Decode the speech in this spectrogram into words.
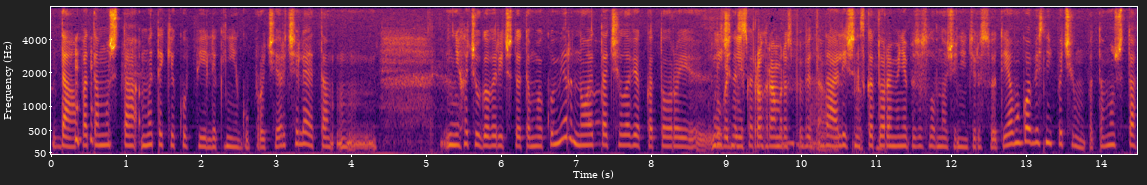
да, потому что мы таки купили книгу про Черчилля. Это не хочу говорить, что это мой кумир, но это человек, который... Ну, личность, из программ рассказывал. Да, личность, которая меня, безусловно, очень интересует. Я могу объяснить, почему. Потому что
